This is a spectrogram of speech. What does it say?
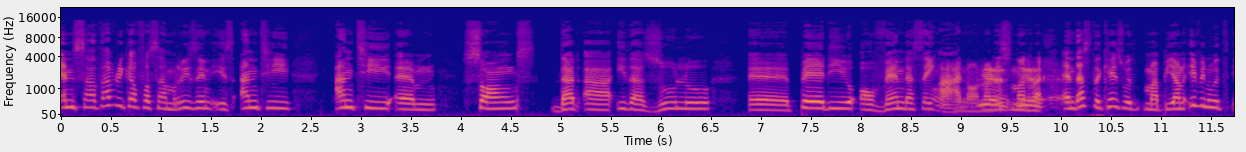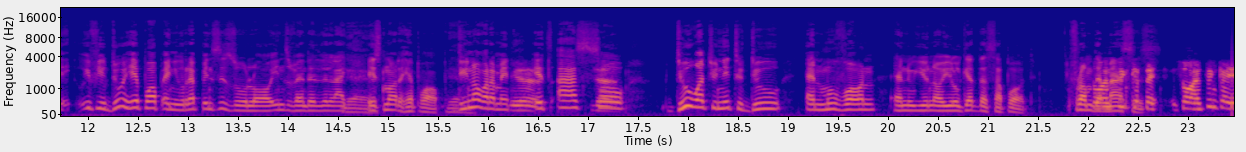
and South Africa for some reason is anti anti um, songs that are either Zulu. Uh, Pedi or vendor saying, ah, no, no, Yeah, this is not yeah. right. And that's the case with Mapiano. Even with, if you do hip hop and you rap in Zulu or in Venda, they're like, Yeah. it's not hip hop. Do you know what I mean? It's us. So do what you need to do and move on, and you know, you'll get the support. From so the I think masses. at the, so I think I,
